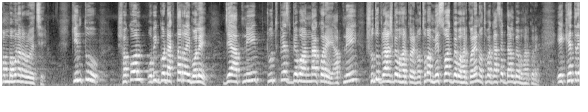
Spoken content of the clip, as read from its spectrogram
সম্ভাবনা রয়েছে। কিন্তু সকল অভিজ্ঞ ডাক্তাররাই বলে যে আপনি টুথপেস্ট ব্যবহার না করে আপনি শুধু ব্রাশ ব্যবহার করেন অথবা মেসওয়াক ব্যবহার করেন অথবা গাছের ডাল ব্যবহার করেন। এক্ষেত্রে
